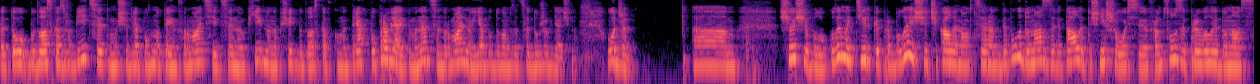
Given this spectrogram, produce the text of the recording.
е, то, будь ласка, зробіть це, тому що для повноти інформації це необхідно. Напишіть, будь ласка, в коментарях. Поправляйте мене, це нормально, і я буду вам за це дуже вдячна. Отже. ем, що ще було? Коли ми тільки прибули і ще чекали на ось це рандеву, до нас завітали, точніше, ось е, французи привели до нас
